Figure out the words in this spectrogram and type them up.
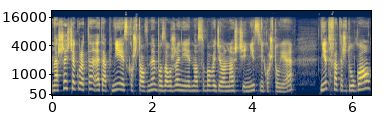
Na szczęście akurat ten etap nie jest kosztowny, bo założenie jednoosobowej działalności nic nie kosztuje. Nie trwa też długo.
